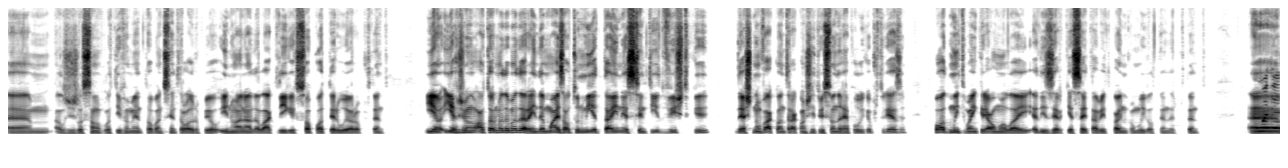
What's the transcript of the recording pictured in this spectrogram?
um, a legislação relativamente ao Banco Central Europeu e não há nada lá que diga que só pode ter o euro. Portanto, e a, e a região autónoma da Madeira ainda mais autonomia tem nesse sentido, visto que, deste não vá contra a Constituição da República Portuguesa, pode muito bem criar uma lei a dizer que aceita a Bitcoin como legal tender. Portanto, uma, das,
